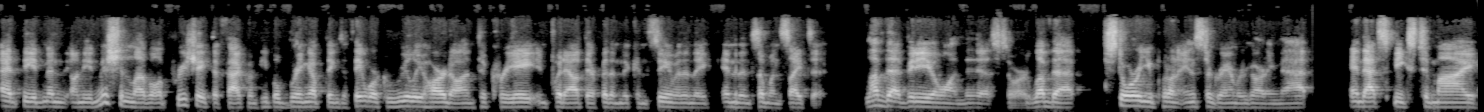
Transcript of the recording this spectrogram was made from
at the admin, on the admission level appreciate the fact when people bring up things that they work really hard on to create and put out there for them to consume and then they, and then someone cites it. Love that video on this or love that story you put on Instagram regarding that. And that speaks to my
